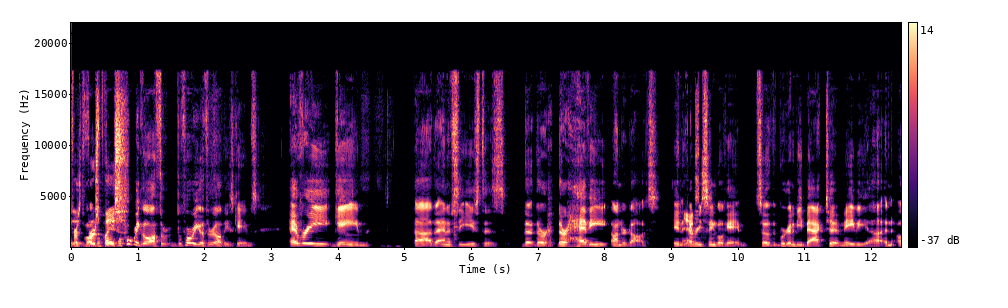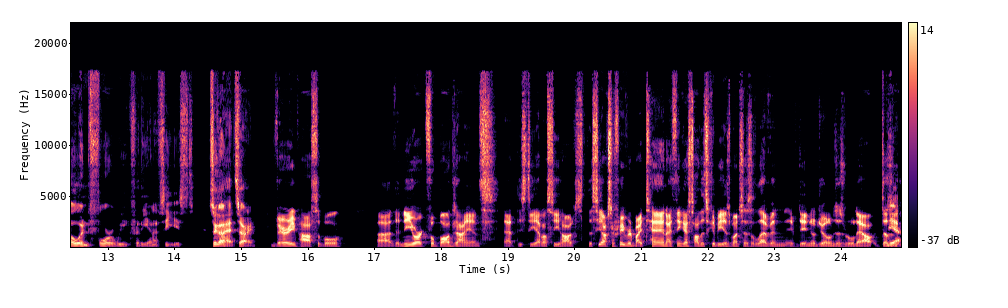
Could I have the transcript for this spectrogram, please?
First of all, before, place... before, we go off, before we go through all these games, every game, uh, the NFC East is they're they're heavy underdogs in yes. every single game. So we're going to be back to maybe uh, an 0 and 4 week for the NFC East. So go ahead. Sorry. Very possible. Uh, the New York Football Giants at the Seattle Seahawks. The Seahawks are favored by ten. I think I saw this could be as much as eleven if Daniel Jones is ruled out. It doesn't. Yeah.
